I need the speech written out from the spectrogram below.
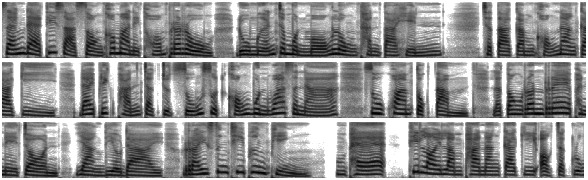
แสงแดดที่สาดส่องเข้ามาในท้องพระโรง ดูเหมือนจะหม่นหมองลงทันตาเห็น ชะตากรรมของนางกากี ได้พลิกผันจากจุดสูงสุดของบุญวาสนา สู่ความตกต่ำ และต้องร่อนเร่พเนจร อย่างเดียวดาย ไร้ซึ่งที่พึ่งพิงแพที่ลอยลำพานางกากีออกจากกรุง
